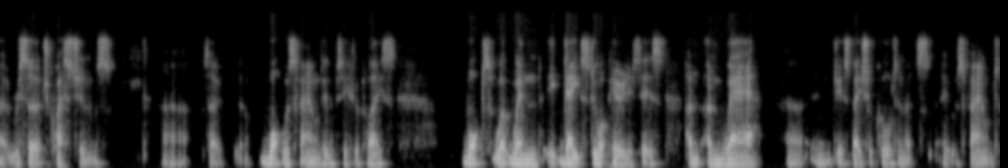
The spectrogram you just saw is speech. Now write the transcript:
uh, research questions. Uh, so, what was found in a particular place, what, when it dates to what period it is, and, and where uh, in geospatial coordinates it was found.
